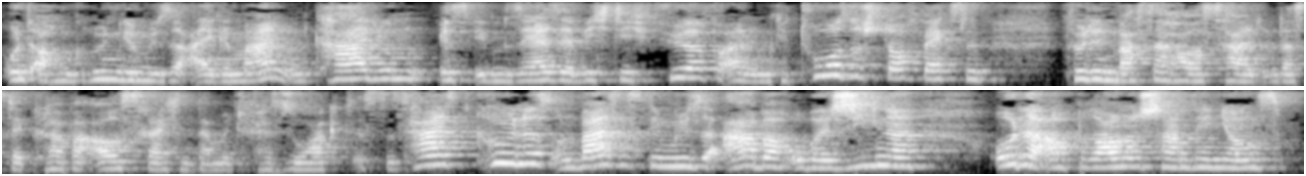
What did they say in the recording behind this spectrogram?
und auch im Grüngemüse allgemein. Und Kalium ist eben sehr, sehr wichtig für vor allem Ketosestoffwechsel für den Wasserhaushalt und dass der Körper ausreichend damit versorgt ist. Das heißt, grünes und weißes Gemüse, aber auch Aubergine oder auch braune Champignons.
